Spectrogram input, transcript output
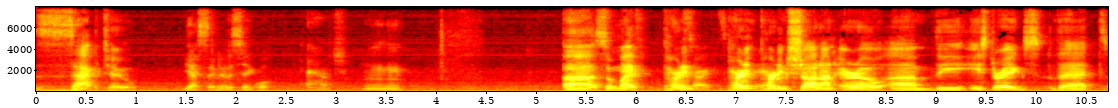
Zap 2? Yes, they did a sequel. Ouch. hmm Uh, so my parting, Sorry, parting, fair. parting shot on Arrow, um, the Easter eggs that,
